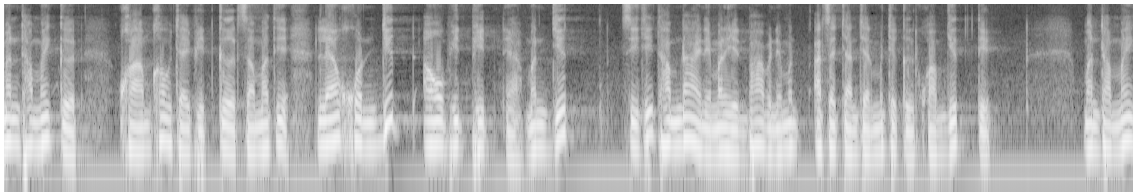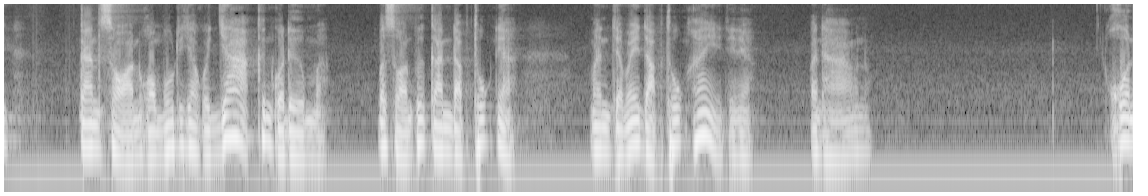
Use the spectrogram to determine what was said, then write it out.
มันทำให้เกิดความเข้าใจผิดเกิดสมาธิแล้วคนยึดเอาผิดผิดเนี่ย มันยึดสิ่งที่ทำได้เนี่ยมันเห็นภาพแบบนี้มันอัศจรรย์จมันจะเกิดความยึดติด มันทำให้ การสอนของพระพุทธเจ้าก็ยากขึ้นกว่าเดิมอะมาสอนเพื่อการดับทุกข์เนี่ย มันจะไม่ดับทุกข์ให้ทีเนี้ยปัญหามันคน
